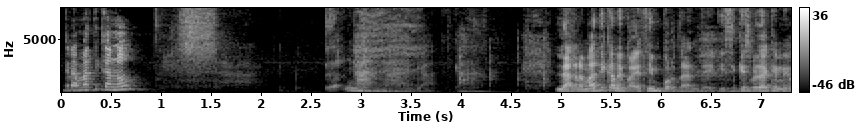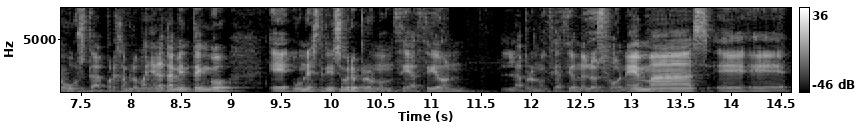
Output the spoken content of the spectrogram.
Gramática no. La gramática me parece importante y sí que es verdad que me gusta. Por ejemplo, mañana también tengo eh, un stream sobre pronunciación. La pronunciación de los fonemas. eh, eh,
